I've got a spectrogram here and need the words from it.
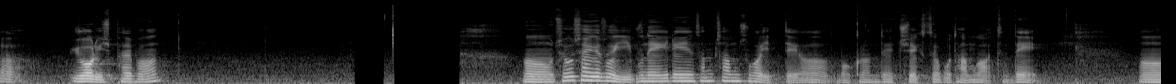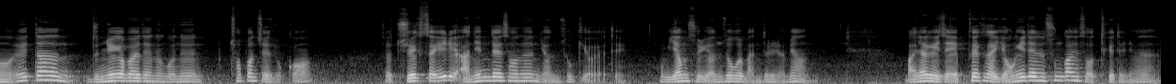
자, 6월 28번. 어, 최고 차익에서 2분의 1인 3차 함수가 있대요. 뭐 그런데 gx가 뭐 다음과 같은데, 어, 일단 눈여겨봐야 되는 거는 첫 번째 조건. 자, gx가 1이 아닌 데서는 연속이어야 돼. 그럼 이 함수를 연속을 만들려면, 만약에 이제 fx가 0이 되는 순간에서 어떻게 되냐.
